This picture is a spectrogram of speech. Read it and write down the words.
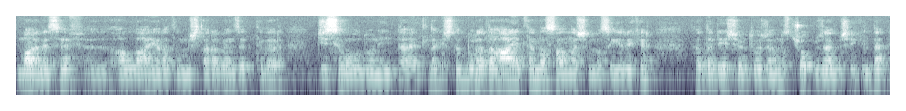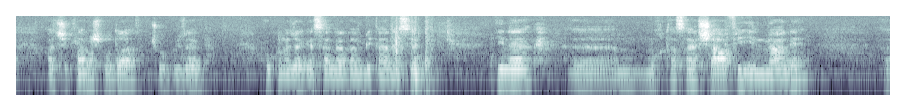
maalesef e, Allah'a yaratılmışlara benzettiler, cisim olduğunu iddia ettiler. İşte burada ayetler nasıl anlaşılması gerekir? Hıdır Yeşilit hocamız çok güzel bir şekilde açıklamış. Bu da çok güzel okunacak eserlerden bir tanesi. Yine e, Muhtasar Şafi İlmihali e,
